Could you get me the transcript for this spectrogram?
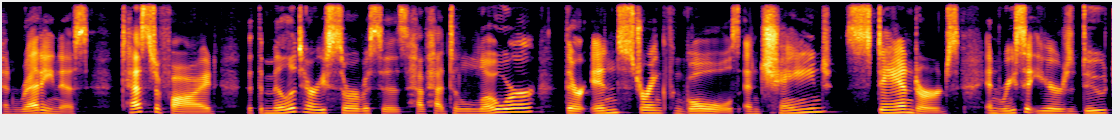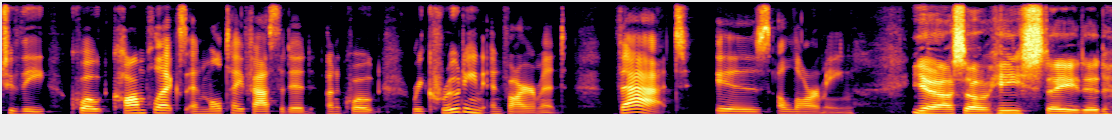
and Readiness testified that the military services have had to lower their in strength goals and change standards in recent years due to the quote complex and multifaceted unquote recruiting environment. That is alarming. Yeah, so he stated,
